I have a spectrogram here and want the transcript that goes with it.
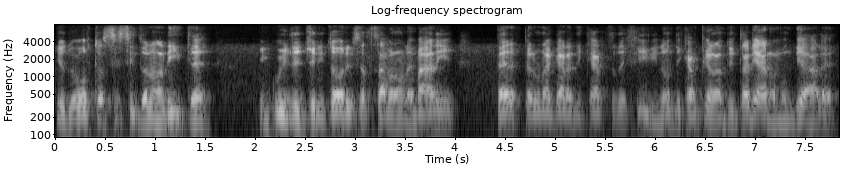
io due volte ho assistito a una lite in cui dei genitori si alzavano le mani per, per una gara di carte dei figli, non di campionato italiano mondiale,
